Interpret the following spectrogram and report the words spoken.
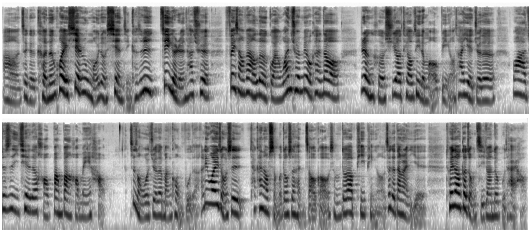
啊、这个可能会陷入某一种陷阱，可是这个人他却非常非常乐观，完全没有看到任何需要挑剔的毛病哦。他也觉得。哇，就是一切都好棒棒，好美好，这种我觉得蛮恐怖的。另外一种是他看到什么都是很糟糕，什么都要批评哦，这个当然也推到各种极端都不太好。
